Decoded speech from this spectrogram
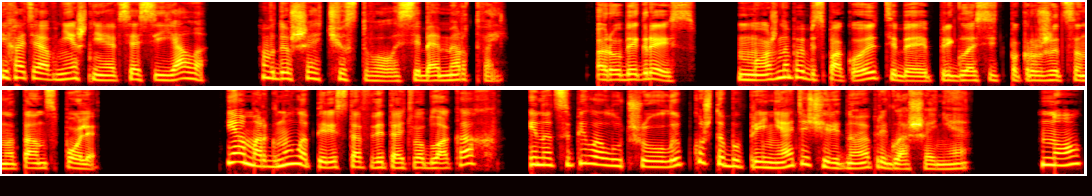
И хотя внешне я вся сияла, в душе чувствовала себя мертвой. «Руби Грейс, можно побеспокоить тебя и пригласить покружиться на танцполе?» Я моргнула, перестав витать в облаках, и нацепила лучшую улыбку, чтобы принять очередное приглашение. Но,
